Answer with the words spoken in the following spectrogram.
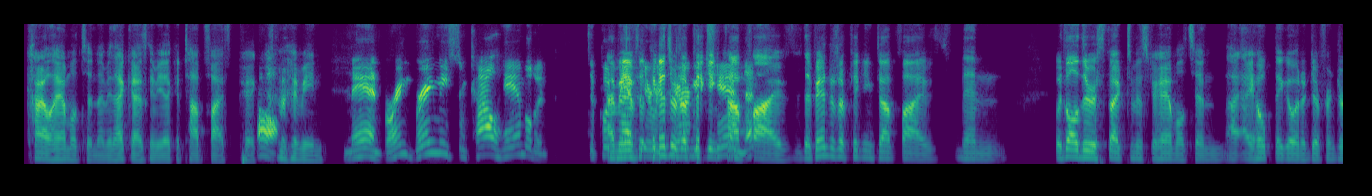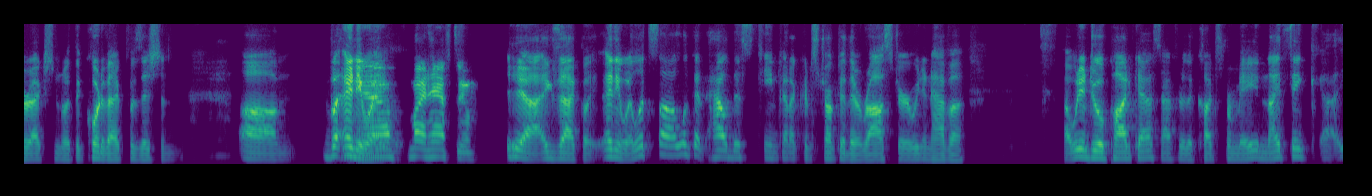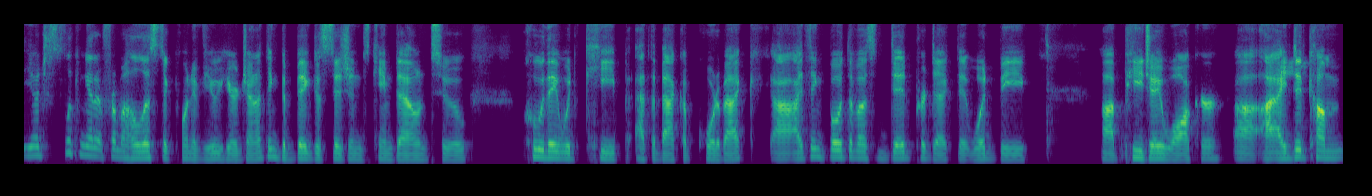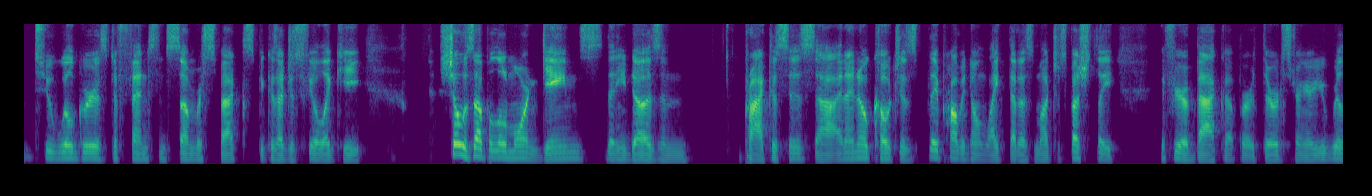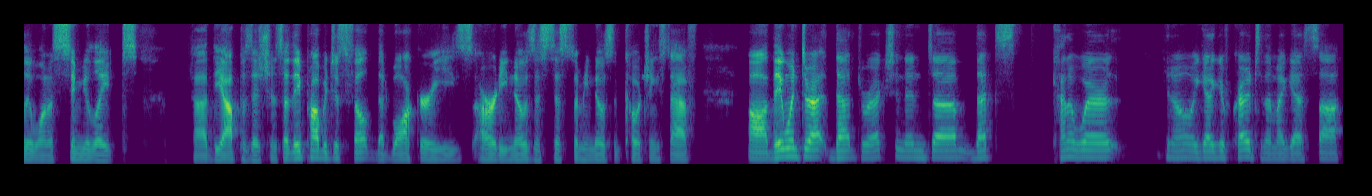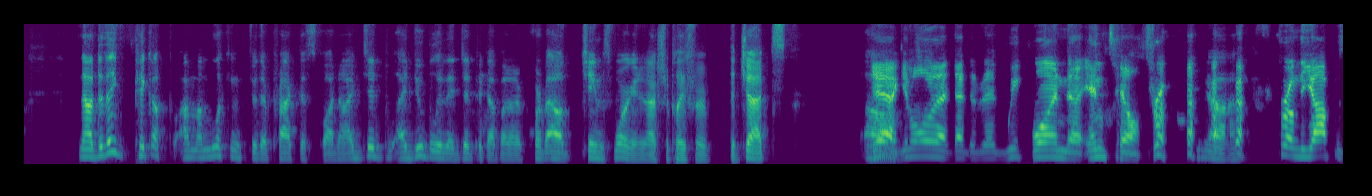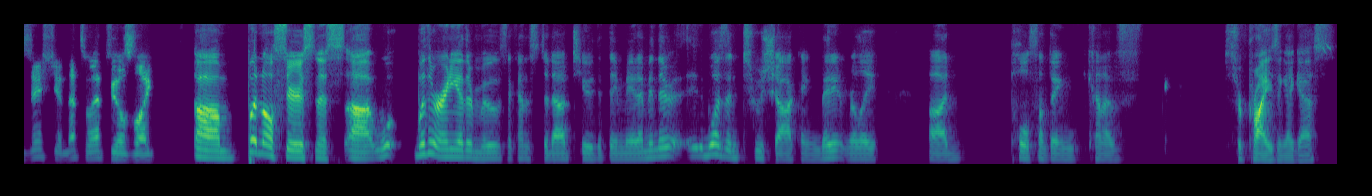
Kyle Hamilton. I mean, that guy's going to be like a top five pick. Oh, I mean, man, bring bring me some Kyle Hamilton to put. I mean, if the Panthers are picking John, top that... five, the Panthers are picking top five, then with all due respect to Mr. Hamilton, I, I, hope they go in a different direction with the quarterback position. Um, but anyway, yeah, might have to. Yeah, exactly. Anyway, let's uh, look at how this team kind of constructed their roster. We didn't have a uh, we didn't do a podcast after the cuts were made, and I think uh, you know just looking at it from a holistic point of view here, John. I think the big decisions came down to who they would keep at the backup quarterback. Uh, I think both of us did predict it would be uh, PJ Walker. Uh, I, did come to Will Grier's defense in some respects because I just feel like he shows up a little more in games than he does in practices. Uh, and I know coaches, they probably don't like that as much, especially if you're a backup or a third stringer. You really want to simulate uh, the opposition. So they probably just felt that Walker, he's already knows the system, he knows the coaching staff. Uh, they went dire- that direction, and um, that's kind of where you know you got to give credit to them, I guess. Uh, now, do they pick up? I'm, I'm, looking through their practice squad now. I did, I do believe they did pick up another quarterback, oh, James Morgan, who actually plays for the Jets. Yeah, um, get a little of that, that, that week one uh, intel from yeah. from the opposition. That's what that feels like. Um, but in all seriousness, uh, w- were there any other moves that kind of stood out to you that they made? I mean, there it wasn't too shocking. They didn't really uh, pull something kind of surprising, I guess.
